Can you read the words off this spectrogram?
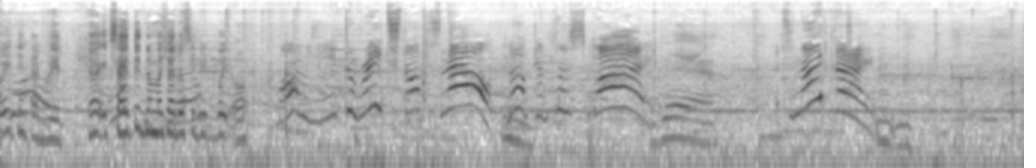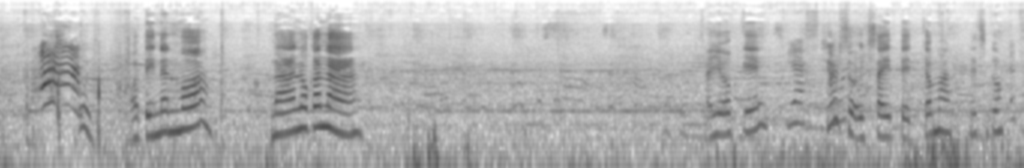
Wait, Nathan, wait. Yo, excited na masyado si Big Boy, oh. Mom, you need to read. Stop now! Look, it's the sky! Yeah. It's nighttime! Mm-mm. Ah! Uy, o tingnan mo. Na ano ka na? Are you okay? Yes. You're so excited. Come on, let's go. Let's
